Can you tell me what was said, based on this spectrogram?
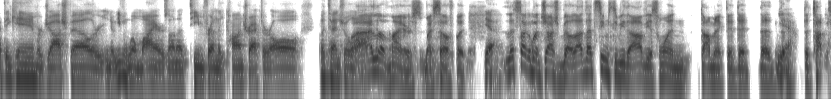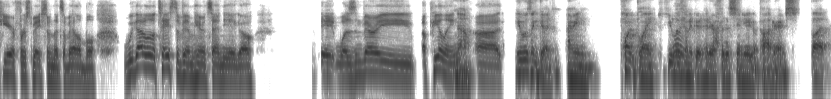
I think him or Josh Bell or you know even Wil Myers on a team friendly contract are all potential. Well, I love Myers myself, but yeah, let's talk about Josh Bell. That, that seems to be the obvious one, Dominic. That that the the, yeah. the, the top tier first baseman that's available. We got a little taste of him here in San Diego. It wasn't very appealing. No, uh, he wasn't good. I mean, point blank, he wasn't a good hitter for the San Diego Padres. But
